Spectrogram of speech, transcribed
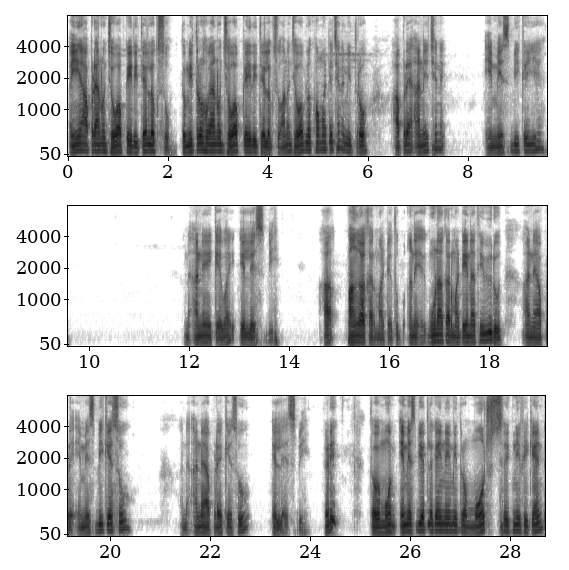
અહીંયા આપણે આનો જવાબ કઈ રીતે લખશું? તો મિત્રો, હવે આનો જવાબ કઈ રીતે લખશું? આનો જવાબ લખવા માટે છે ને મિત્રો, આપણે આને છે ને એમએસબી કહીએ. અને આને કહેવાય એલએસબી આ ભાંગાકાર માટે હતું. અને ગુણાકાર માટે એનાથી વિરુદ્ધ આને આપણે એમએસબી કહેશું. અને આને આપણે કહેશું એલએસબી રેડી તો એમએસબી એટલે કંઈ નહીં મિત્રો મોસ્ટ સિગ્નિફિકન્ટ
